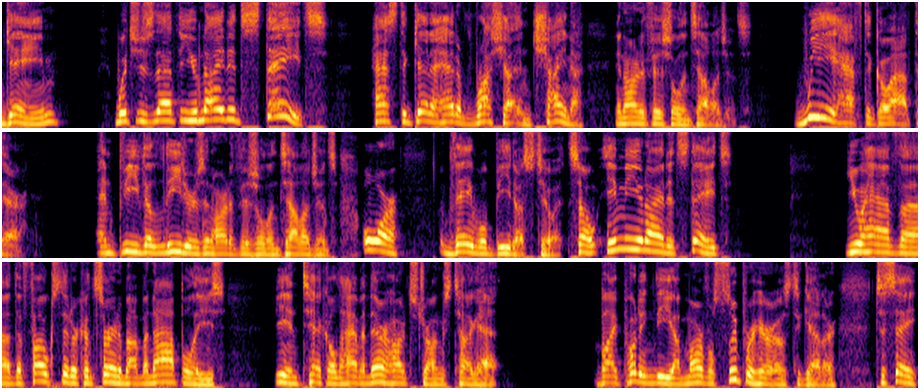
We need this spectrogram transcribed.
game, which is that the United States has to get ahead of Russia and China in artificial intelligence. We have to go out there and be the leaders in artificial intelligence, or they will beat us to it. So in the United States, you have uh, the folks that are concerned about monopolies being tickled, having their heartstrings tug at. by putting the uh, Marvel superheroes together to say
